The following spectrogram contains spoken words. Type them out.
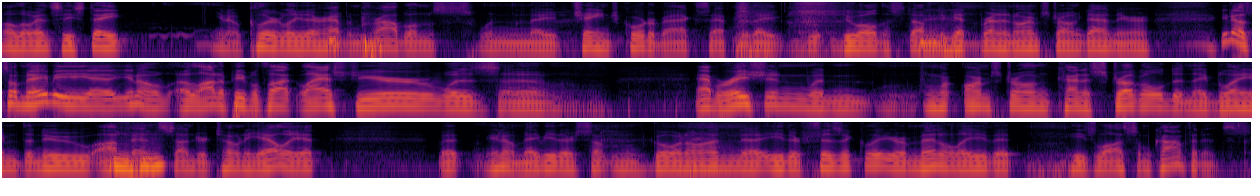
Although NC State, you know, clearly they're having problems when they change quarterbacks after they do all the stuff to get Brennan Armstrong down there. You know, so maybe uh, you know a lot of people thought last year was uh, aberration when Armstrong kind of struggled and they blamed the new offense under Tony Elliott. But you know, maybe there's something going on uh, either physically or mentally that he's lost some confidence.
